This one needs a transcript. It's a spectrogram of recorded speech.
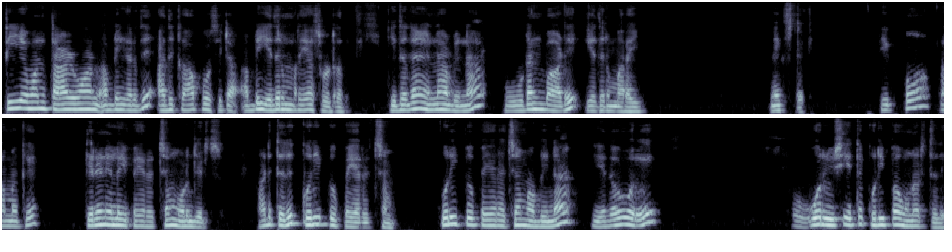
தீயவன் தாழ்வான் அப்படிங்கிறது அதுக்கு ஆப்போசிட்டா அப்படி எதிர்மறையா சொல்றது. இதுதான் என்ன அப்படின்னா உடன்பாடு எதிர்மறை. நெக்ஸ்ட் இப்போ நமக்கு திருநிலை பெயரச்சம் முடிஞ்சிருச்சு. அடுத்தது குறிப்பு பெயரச்சம். குறிப்பு பெயரச்சம் அப்படின்னா ஏதோ ஒரு ஒரு விஷயத்த குறிப்பா உணர்த்துது.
